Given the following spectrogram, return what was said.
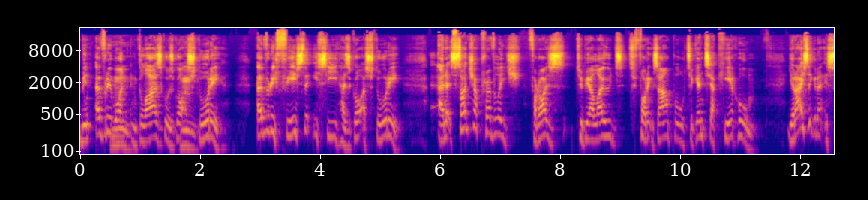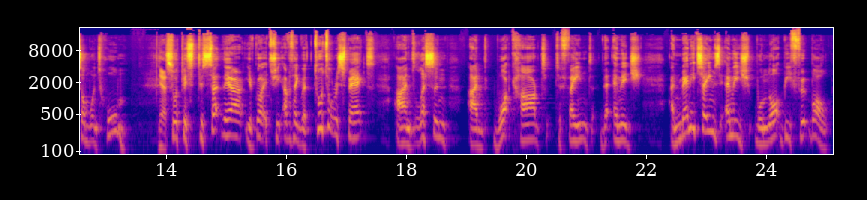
I mean, everyone mm. in Glasgow's got mm. a story. Every face that you see has got a story. And it's such a privilege for us to be allowed, to, for example, to get into a care home. You're actually going into someone's home. Yes. So to, to sit there, you've got to treat everything with total respect and listen and work hard to find the image. And many times the image will not be football.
